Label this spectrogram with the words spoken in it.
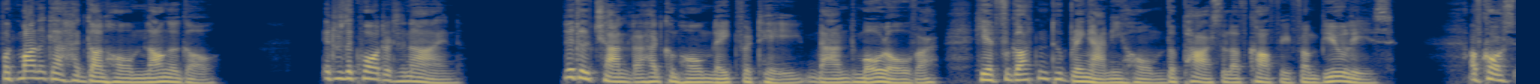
But Monica had gone home long ago. It was a quarter to nine. Little Chandler had come home late for tea, and, moreover, he had forgotten to bring Annie home the parcel of coffee from Bewley's. Of course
